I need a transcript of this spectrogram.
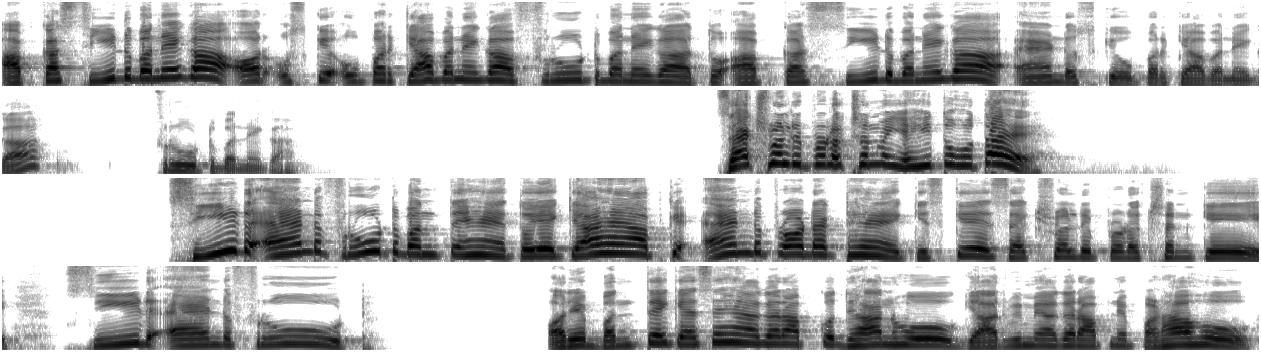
आपका सीड बनेगा और उसके ऊपर क्या बनेगा? फ्रूट बनेगा। तो आपका सीड बनेगा एंड उसके ऊपर क्या बनेगा? फ्रूट बनेगा। सेक्सुअल रिप्रोडक्शन में यही तो होता है। सीड एंड फ्रूट बनते हैं। तो ये क्या है? आपके एंड प्रोडक्ट है। किसके? सेक्सुअल रिप्रोडक्शन के। सीड एंड फ्रूट और ये बनते कैसे हैं अगर आपको ध्यान हो? ग्यारहवीं में अगर आपने पढ़ा हो,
